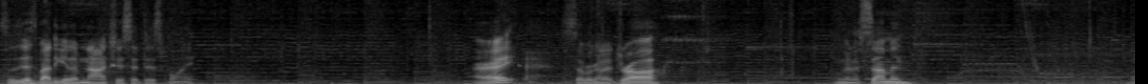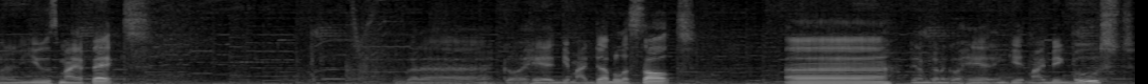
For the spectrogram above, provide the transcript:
so this is about to get obnoxious at this point. All right, so we're gonna draw. I'm gonna summon. I'm gonna use my effects. I'm gonna go ahead and get my double assault. Uh, then I'm gonna go ahead and get my big boost.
